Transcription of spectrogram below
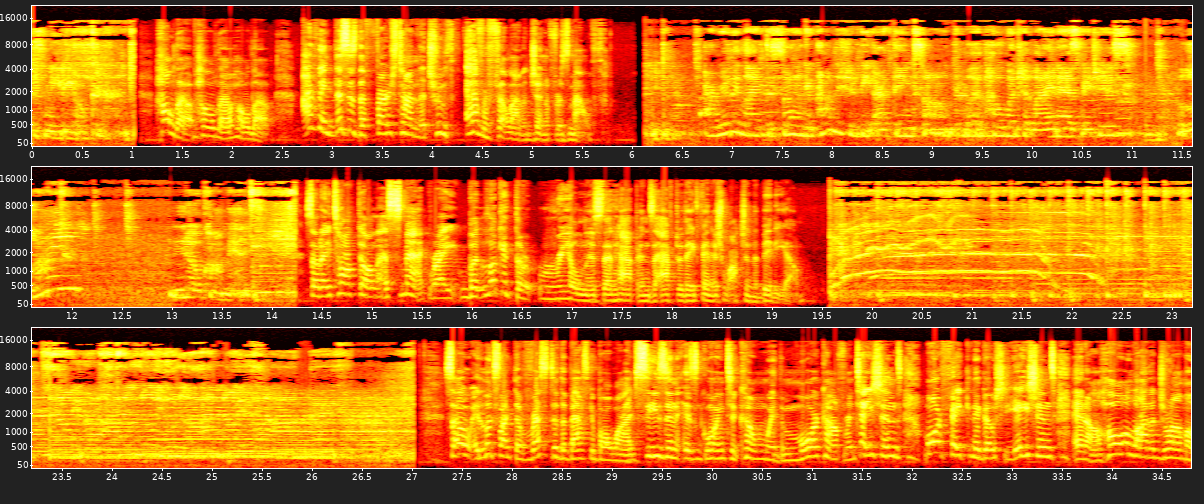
is mediocre. Hold up, hold up, hold up. I think this is the first time the truth ever fell out of Jennifer's mouth. I really like the song. It probably should be our theme song. Like a whole bunch of lying ass bitches. Lying? No comment. So they talked all that smack, right? But look at the realness that happens after they finish watching the video. So it looks like the rest of the Basketball Wives season is going to come with more confrontations, more fake negotiations, and a whole lot of drama.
